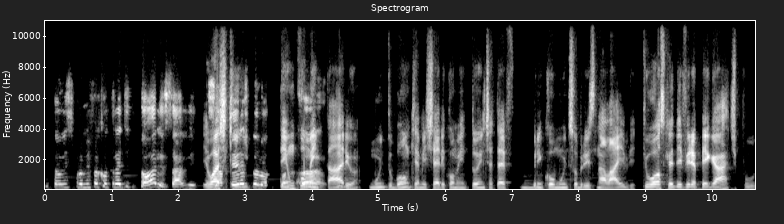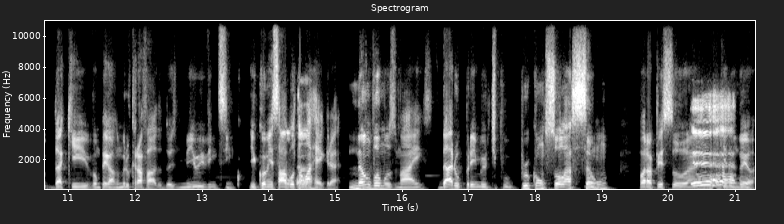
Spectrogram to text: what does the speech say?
Então isso para mim foi contraditório, sabe? Eu Se acho que pelo... tem um comentário ah. muito bom que a Michelle comentou, a gente até brincou muito sobre isso na live, que o Oscar deveria pegar, tipo, daqui, vamos pegar o número cravado, 2025, e começar a botar uhum. uma regra. Não vamos mais dar o prêmio, tipo, por consolação para a pessoa é. que não ganhou.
